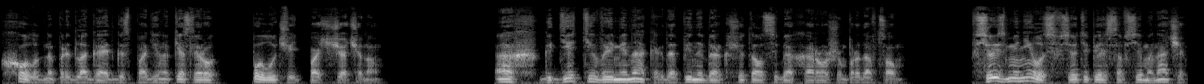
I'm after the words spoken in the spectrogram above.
холодно предлагает господину Кеслеру получить пощечину. Ах, где те времена, когда Пинеберг считал себя хорошим продавцом? Все изменилось, все теперь совсем иначе.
